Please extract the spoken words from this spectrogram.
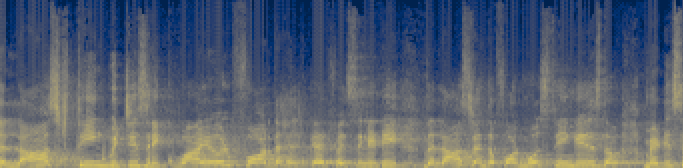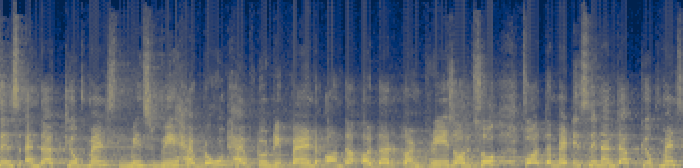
The last thing which is required for the healthcare facility, the last and the foremost thing is the medicines and the equipments means we have don't have to depend on the other countries also for the medicine and the equipments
